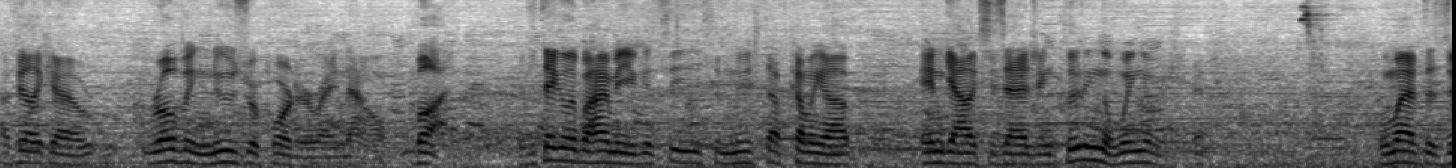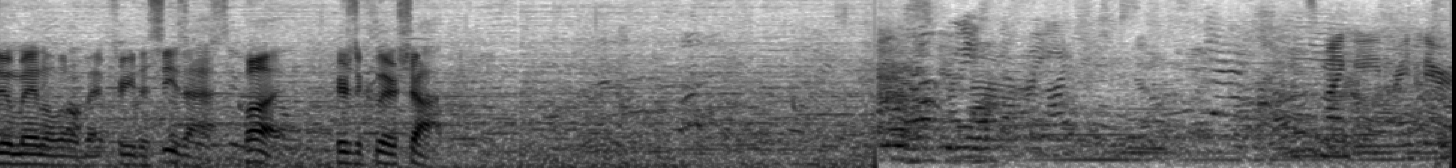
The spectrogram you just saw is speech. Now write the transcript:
I feel like a roving news reporter right now. But if you take a look behind me, you can see some new stuff coming up in Galaxy's Edge, including the wing of a ship. We might have to zoom in a little bit for you to see that, but here's a clear shot. It's my game right there.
